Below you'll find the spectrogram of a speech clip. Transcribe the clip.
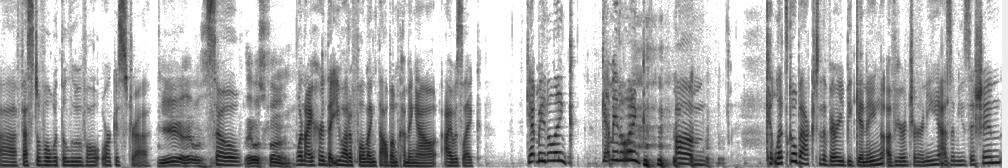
uh, festival with the Louisville Orchestra. Yeah, that was so. That was fun. When I heard that you had a full length album coming out, I was like, "Get me the link! Get me the link!" um, let's go back to the very beginning of your journey as a musician.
